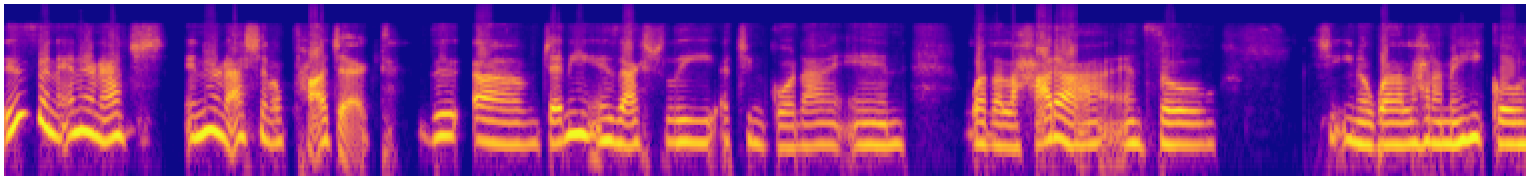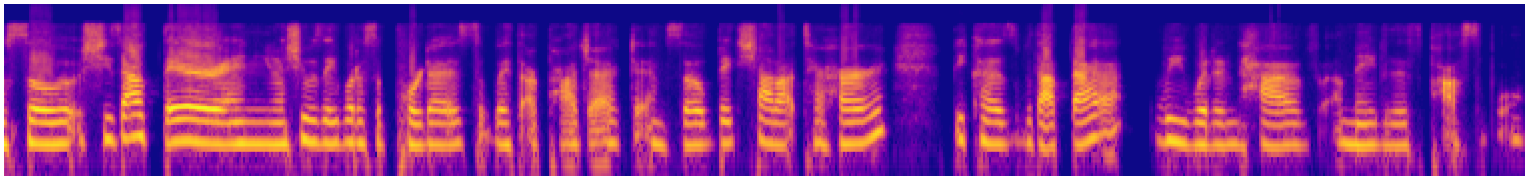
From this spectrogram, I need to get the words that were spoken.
this is an international international project. The, um, Jenny is actually a chingona in Guadalajara, and so she, you know, Guadalajara, Mexico. So she's out there, and you know, she was able to support us with our project, and so big shout out to her because without that, we wouldn't have made this possible.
